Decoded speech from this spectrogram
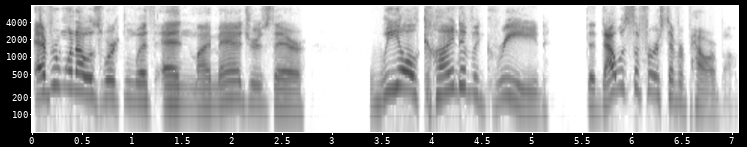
everyone I was working with and my managers there, we all kind of agreed that that was the first ever power bomb.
